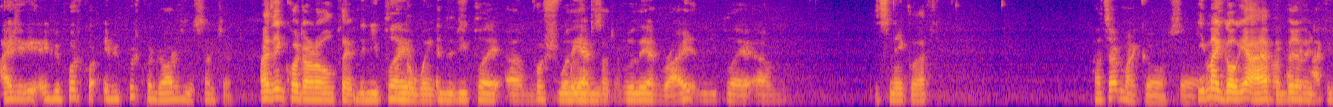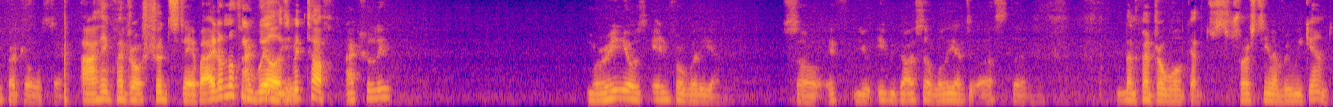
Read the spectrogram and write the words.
I if you push if you push Cuadrado to the center, I think Cuadrado will play. then you play the wing. and then you play um Push Willian Willian right, and then you play um The snake left. Hazard might go. So He might go. Yeah, I I have a think, bit I of. think, A, I think Pedro will stay. I think Pedro should stay, but I don't know if he will. It's a bit tough. Actually, Mourinho's in for Willian. So if you if you guys sell Willian to us, then Then Pedro will get first team every weekend.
